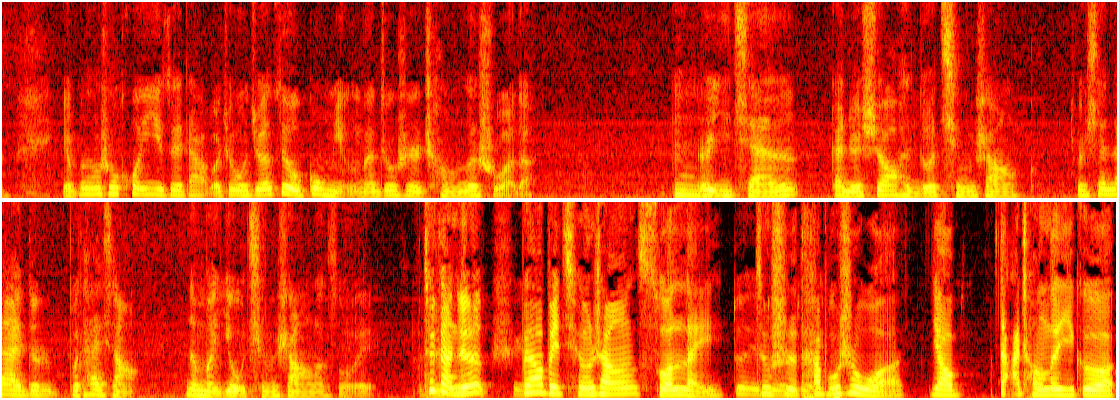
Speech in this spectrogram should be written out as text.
也不能说获益最大吧，就我觉得最有共鸣的就是橙子说的，就是嗯，以前感觉需要很多情商，就是现在就是不太想那么有情商了，所谓就感觉不要被情商所累，对就是对它不是我要达成的一个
